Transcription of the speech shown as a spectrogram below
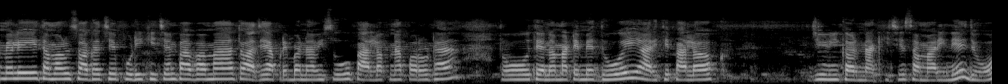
ફેમિલી, તમારું સ્વાગત છે પૂરી કિચન પાવામાં. તો આજે આપણે બનાવીશું પાલકના પરોઠા. તો તેના માટે મેં ધોઈ આ રીતે પાલક ઝીણી કરી નાખી છે સમારીને, જુઓ.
